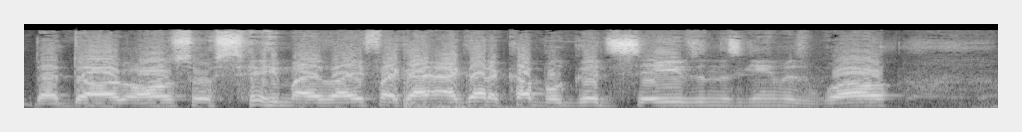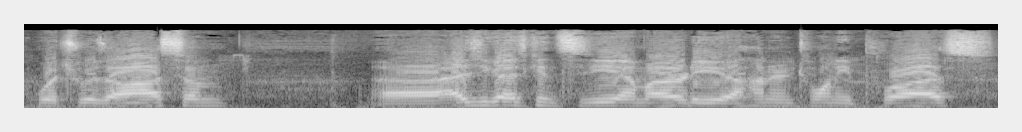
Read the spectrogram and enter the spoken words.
that dog also saved my life. Like I, I, got a couple good saves in this game as well, which was awesome. Uh, as you guys can see, I'm already 120 plus.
